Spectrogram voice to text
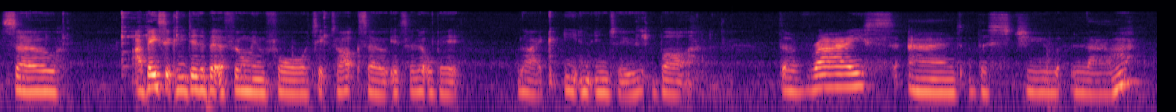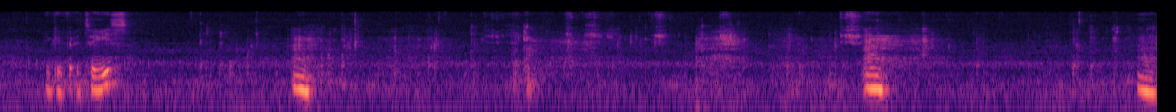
So I basically did a bit of filming for TikTok, so it's a little bit like eaten into, but the rice and the stew lamb, you give it a taste. Mm. Mm. Mm.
